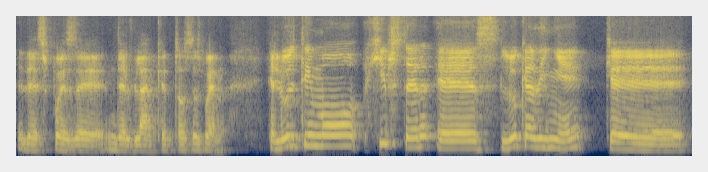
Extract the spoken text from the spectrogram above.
después de, del blanco. Entonces, bueno, el último hipster es Luca Diñé, que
